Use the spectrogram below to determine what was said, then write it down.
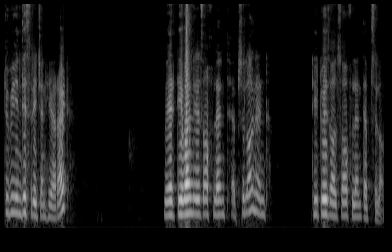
to be in this region here right where T1 is of length epsilon and T2 is also of length epsilon.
